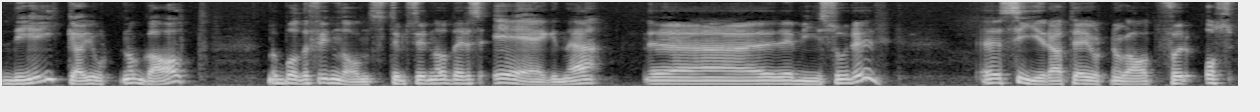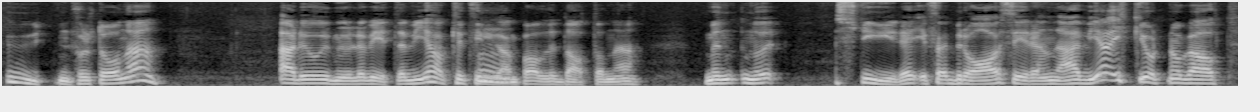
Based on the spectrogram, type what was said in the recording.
de ikke har gjort noe galt, når både Finanstilsynet og deres egne eh, revisorer eh, sier at de har gjort noe galt. For oss utenforstående er det jo umulig å vite. Vi har ikke tilgang mm. på alle dataene. Men når styret i februar sier nei, vi har ikke gjort noe galt,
